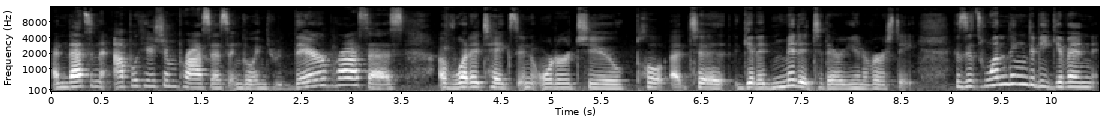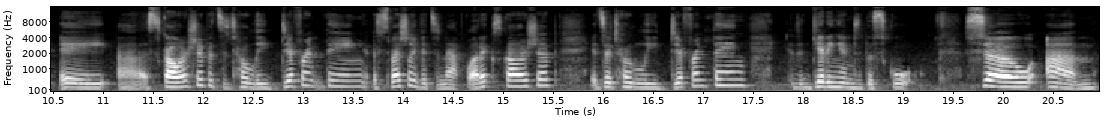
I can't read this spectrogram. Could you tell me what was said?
And that's an application process and going through their process of what it takes in order to pull, uh, to get admitted to their university. Because it's one thing to be given a uh, scholarship, it's a totally different thing, especially if it's an athletic scholarship. It's a totally different thing getting into the school. So, um,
